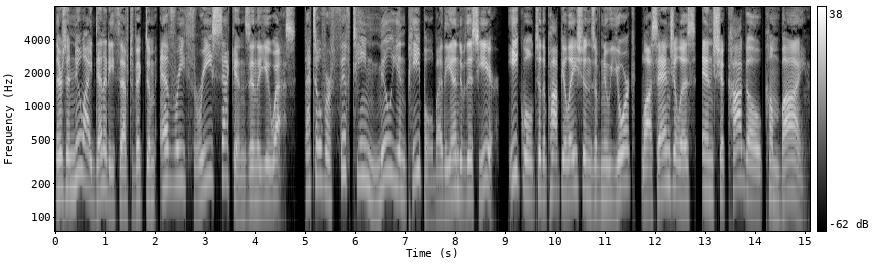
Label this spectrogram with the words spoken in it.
there's a new identity theft victim every three seconds in the U.S. That's over 15 million people by the end of this year, equal to the populations of New York, Los Angeles, and Chicago combined.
